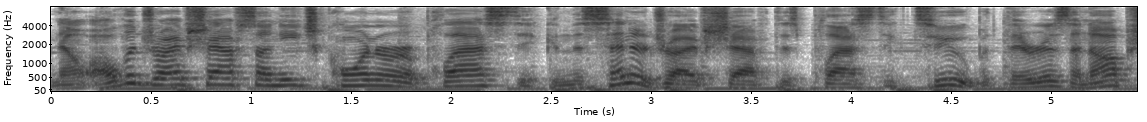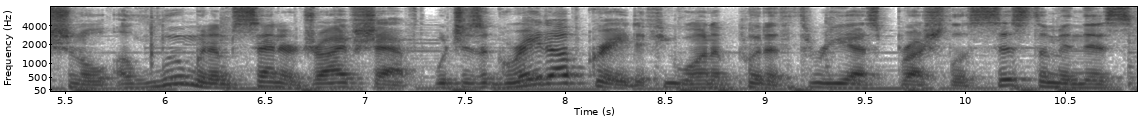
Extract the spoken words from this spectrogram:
Now all the drive shafts on each corner are plastic and the center drive shaft is plastic too, but there is an optional aluminum center drive shaft, which is a great upgrade if you want to put a 3S brushless system in this.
